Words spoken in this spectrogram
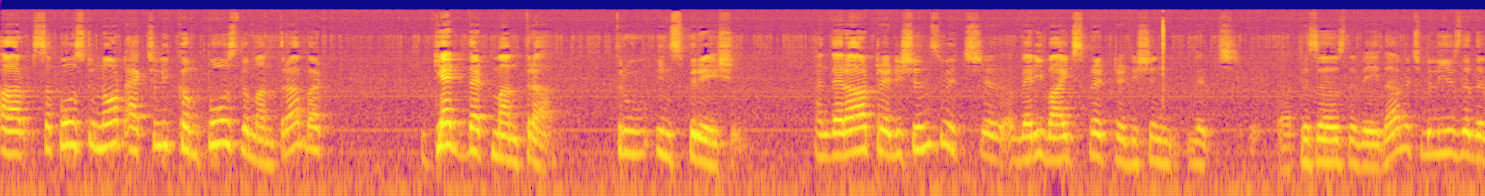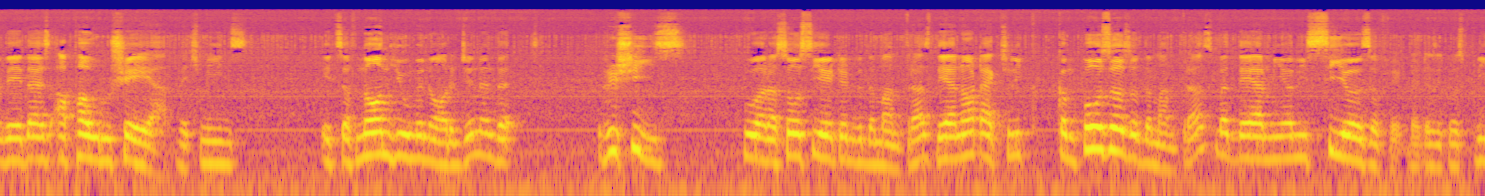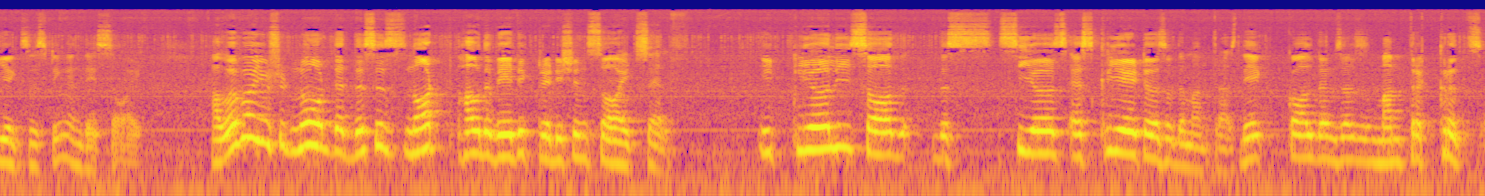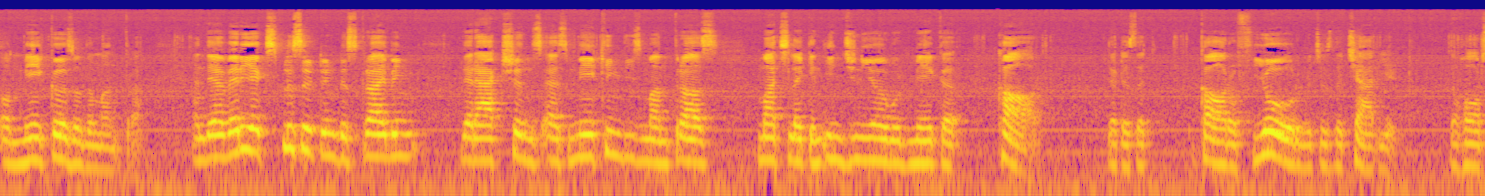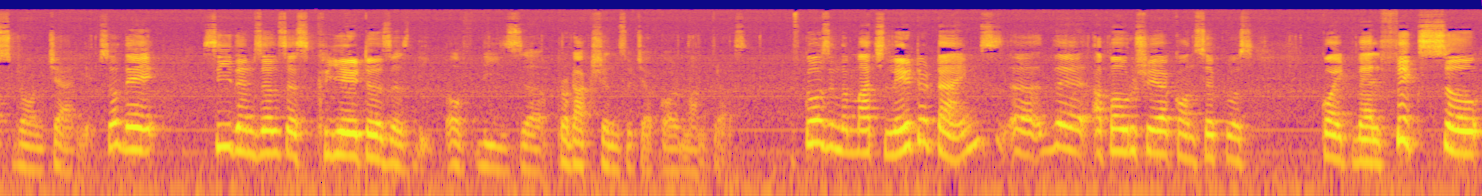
are supposed to not actually compose the mantra but get that mantra through inspiration. And there are traditions which, uh, very widespread tradition which uh, preserves the Veda, which believes that the Veda is apaurusheya, which means it's of non human origin, and the rishis who are associated with the mantras, they are not actually composers of the mantras, but they are merely seers of it. That is, it was pre existing and they saw it. However, you should note that this is not how the Vedic tradition saw itself. It clearly saw the seers as creators of the mantras. They call themselves mantrakrits or makers of the mantra. And they are very explicit in describing their actions as making these mantras much like an engineer would make a car. That is the car of Yor, which is the chariot, the horse drawn chariot. So they see themselves as creators as the, of these uh, productions which are called mantras. Of course, in the much later times, uh, the Apaurusheya concept was quite well fixed, so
